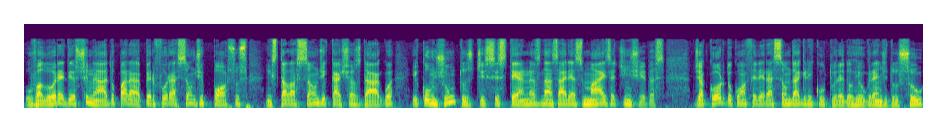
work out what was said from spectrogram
O valor é destinado para a perfuração de poços, instalação de caixas d'água e conjuntos de cisternas nas áreas mais atingidas. De acordo com a Federação da Agricultura do Rio Grande do Sul,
